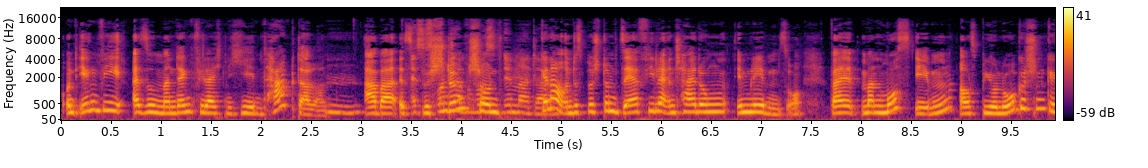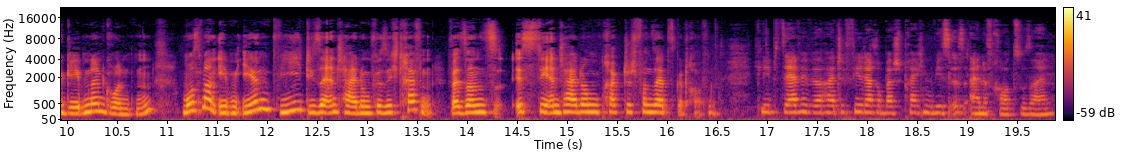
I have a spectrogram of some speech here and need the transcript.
Und irgendwie, also man denkt vielleicht nicht jeden Tag daran, mhm. aber es, es bestimmt schon, genau, und es bestimmt sehr viele Entscheidungen im Leben so. Weil man muss eben aus biologischen gegebenen Gründen, muss man eben irgendwie diese Entscheidung für sich treffen, weil sonst ist die Entscheidung praktisch von selbst getroffen. Ich liebe sehr, wie wir heute viel darüber sprechen, wie es ist, eine Frau zu sein.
